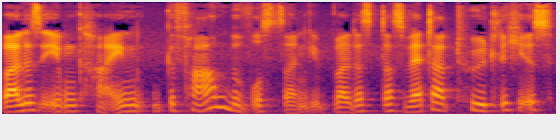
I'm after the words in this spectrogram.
weil es eben kein Gefahrenbewusstsein gibt, weil das, das Wetter tödlich ist.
